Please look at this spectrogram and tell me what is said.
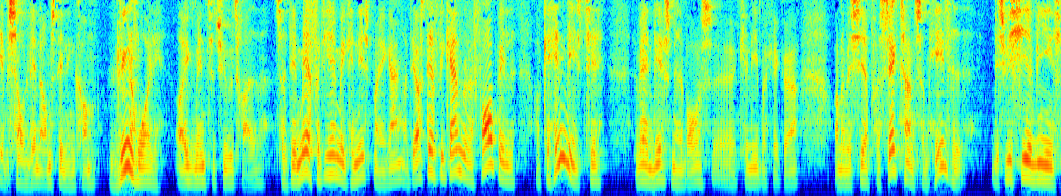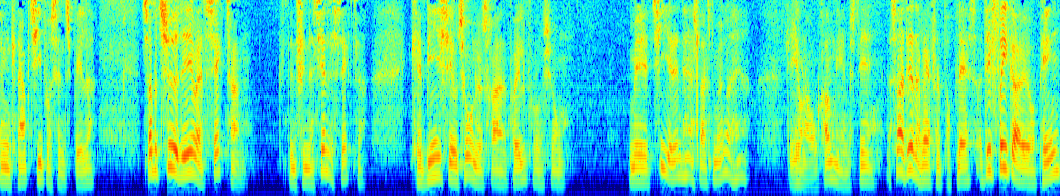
jamen så vil den omstilling komme lynhurtigt, og ikke vente til 2030. Så det er mere for de her mekanismer i gang, og det er også derfor, vi gerne vil være forbillede og kan henvise til, hvad en virksomhed af vores øh, kaliber kan gøre. Og når vi ser på sektoren som helhed, hvis vi siger, at vi er sådan knap 10% spiller, så betyder det jo, at sektoren, den finansielle sektor, kan blive CO2-neutral på elproduktion med 10 af den her slags møller her. Det er jo en overkommelig investering. Og så er det der i hvert fald på plads. Og det frigør jo penge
